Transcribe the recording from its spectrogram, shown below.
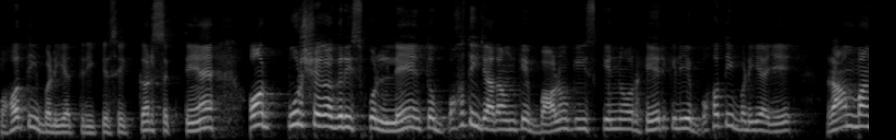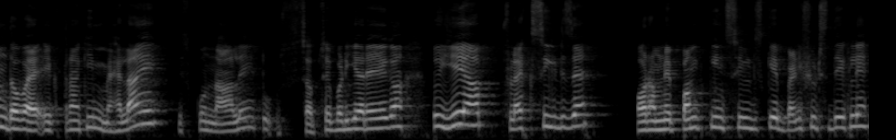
बहुत ही बढ़िया तरीके से कर सकते हैं। और पुरुष अगर इसको लें तो बहुत ही ज़्यादा उनके बालों की स्किन और हेयर के लिए बहुत ही बढ़िया ये रामबान दवा है। एक तरह की महिलाएँ इसको ना लें तो सबसे बढ़िया रहेगा। तो ये आप फ्लैक्स सीड्स हैं, और हमने पंपकिन सीड्स के बेनिफिट्स देख लें।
